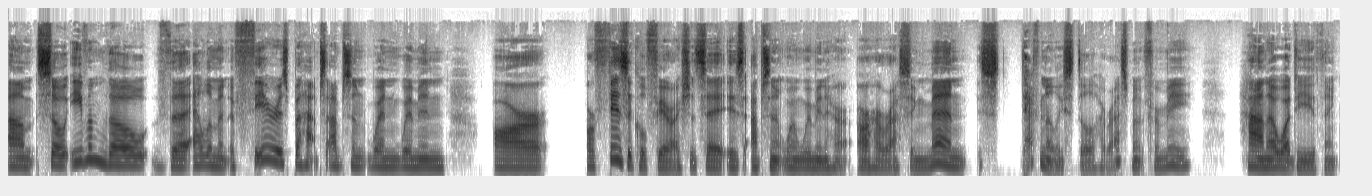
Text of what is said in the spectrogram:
Um, so even though the element of fear is perhaps absent when women are, or physical fear, I should say, is absent when women har- are harassing men, it's definitely still harassment for me. Hanna, what do you think?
